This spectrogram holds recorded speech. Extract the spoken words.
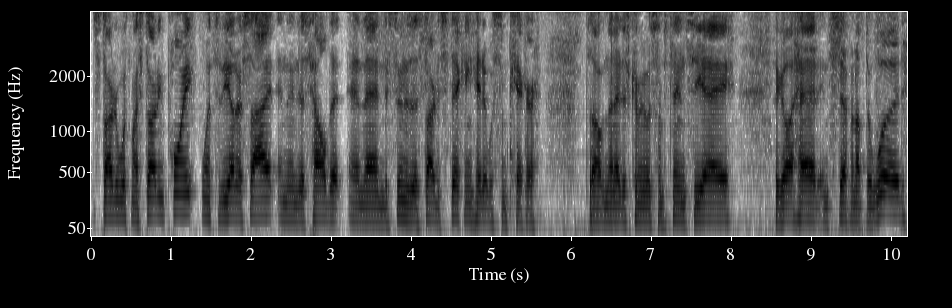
started with my starting point, went to the other side, and then just held it. And then as soon as it started sticking, hit it with some kicker. So and then I just come in with some thin CA to go ahead and stiffen up the wood.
